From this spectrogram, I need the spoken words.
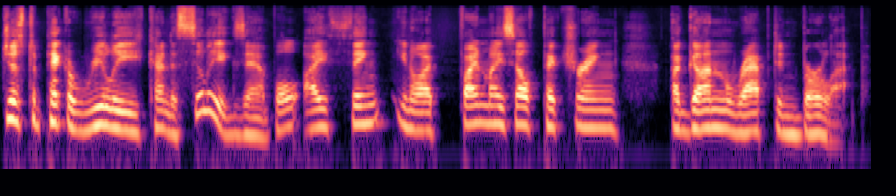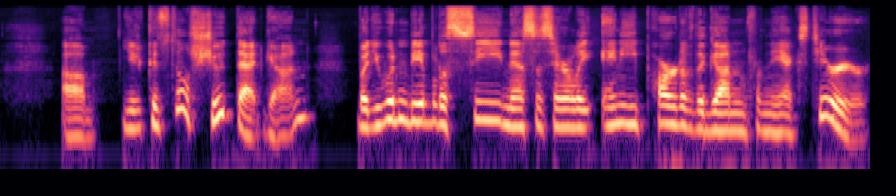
just to pick a really kind of silly example, I think, you know, I find myself picturing a gun wrapped in burlap. Um, you could still shoot that gun, but you wouldn't be able to see necessarily any part of the gun from the exterior.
